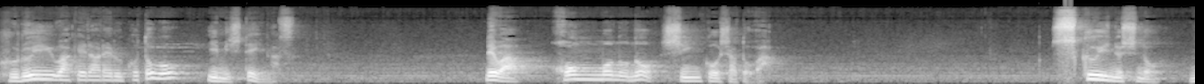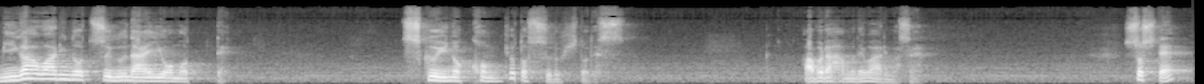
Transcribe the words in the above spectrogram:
ふるい分けられることを意味しています。では本物の信仰者とは救い主の身代わりの償いをもって救いの根拠とする人です。アブラハムではありません。そして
